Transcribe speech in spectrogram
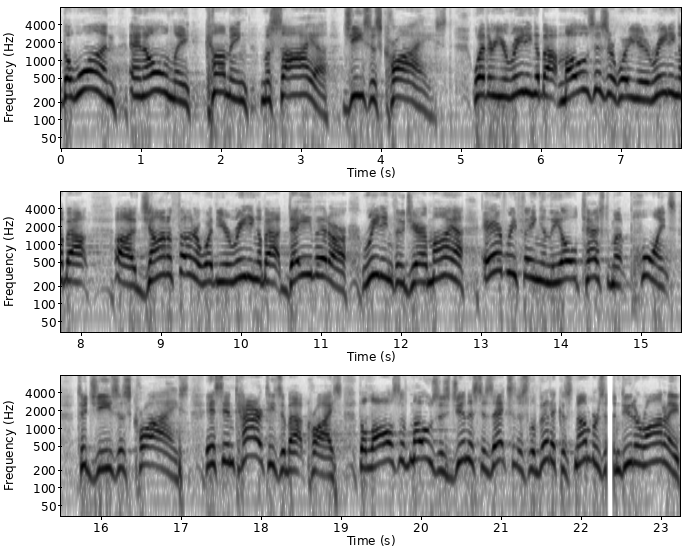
the one and only coming Messiah, Jesus Christ. Whether you're reading about Moses or whether you're reading about uh, Jonathan or whether you're reading about David or reading through Jeremiah, everything in the Old Testament points to Jesus Christ. Its entirety is about Christ. The laws of Moses, Genesis, Exodus, Leviticus, Numbers, and Deuteronomy,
